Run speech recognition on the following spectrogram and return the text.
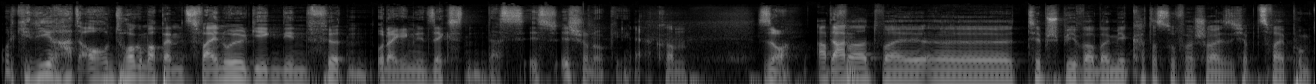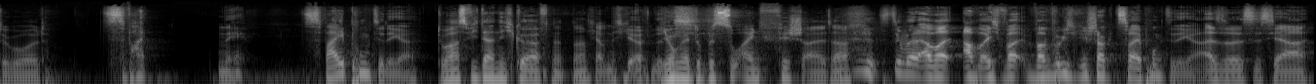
Und Kedira hat auch ein Tor gemacht beim 2-0 gegen den vierten oder gegen den sechsten. Das ist, ist schon okay. Ja, komm. So, dann Abfahrt, weil äh, Tippspiel war bei mir katastrophal scheiße. Ich habe zwei Punkte geholt. zwei. Nee. Zwei Punkte, Digga. Du hast wieder nicht geöffnet, ne? Ich habe nicht geöffnet. Junge, du bist so ein Fisch, Alter. Tut mir aber, aber ich war, war wirklich geschockt. Zwei Punkte, Digga. Also, es ist ja.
